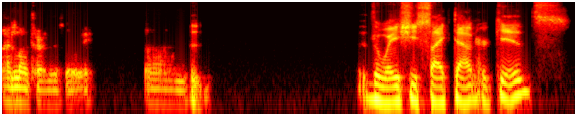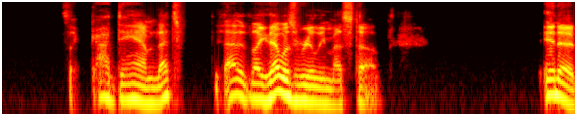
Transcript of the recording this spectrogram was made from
I loved her in this movie. Um, the way she psyched out her kids. It's like, God damn, that's that, like that was really messed up. In a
